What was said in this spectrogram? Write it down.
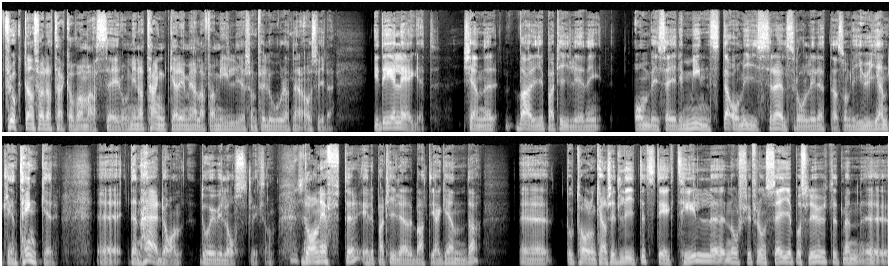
Fruktansvärd attack av Hamas, säger hon. Mina tankar är med alla familjer som förlorat och så vidare. I det läget känner varje partiledning om vi säger det minsta om Israels roll i detta som vi ju egentligen tänker eh, den här dagen, då är vi lost. Liksom. Dagen efter är det partiledardebatt i Agenda. Eh, då tar hon kanske ett litet steg till, eh, Nooshi, för hon säger på slutet men eh,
